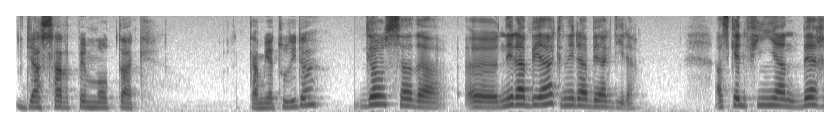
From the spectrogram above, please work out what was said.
jazarpen motak, kambiatu dira? Gauza da, uh, nerabeak, nerabeak dira. Azken finean ber,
